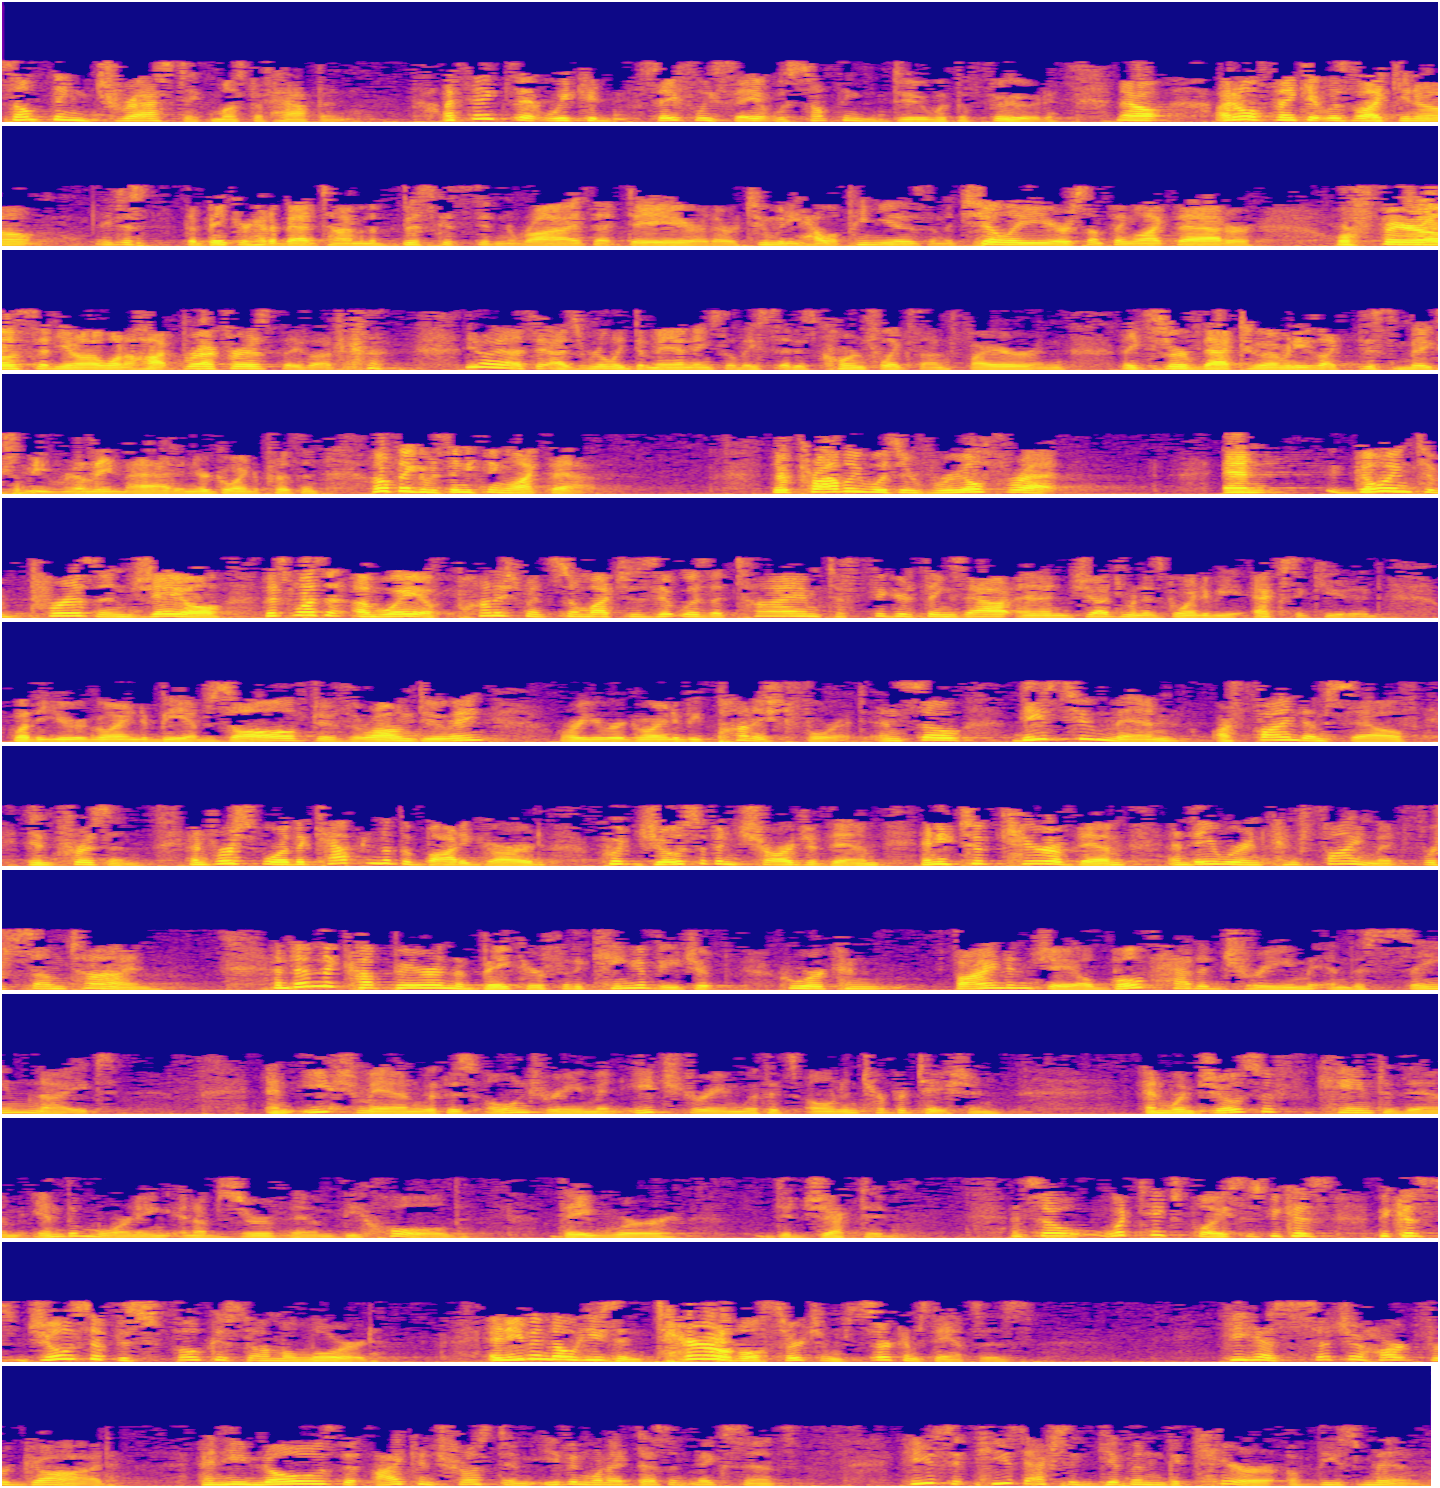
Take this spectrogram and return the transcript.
Something drastic must have happened. I think that we could safely say it was something to do with the food. Now, I don't think it was like, you know, they just the baker had a bad time and the biscuits didn't rise that day, or there were too many jalapenos in the chili, or something like that, or or Pharaoh said, you know, I want a hot breakfast. They thought, you know, I was really demanding, so they set his cornflakes on fire and they served that to him, and he's like, this makes me really mad, and you're going to prison. I don't think it was anything like that. There probably was a real threat, and going to prison, jail, this wasn't a way of punishment so much as it was a time to figure things out and then judgment is going to be executed. Whether you were going to be absolved of the wrongdoing or you were going to be punished for it. And so these two men are find themselves in prison. And verse 4, the captain of the bodyguard put Joseph in charge of them and he took care of them and they were in confinement for some time. And then the cupbearer and the baker for the king of Egypt who were con- confined in jail, both had a dream in the same night, and each man with his own dream, and each dream with its own interpretation. And when Joseph came to them in the morning and observed them, behold, they were dejected. And so what takes place is because, because Joseph is focused on the Lord. And even though he's in terrible circumstances, he has such a heart for God, and he knows that I can trust him even when it doesn't make sense. He's, he's actually given the care of these men.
